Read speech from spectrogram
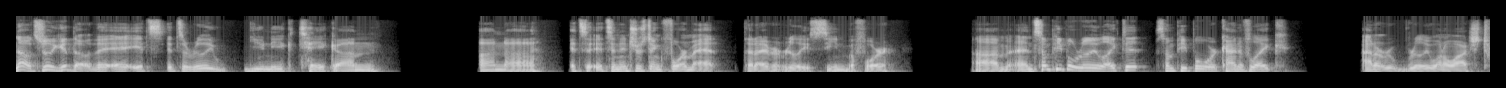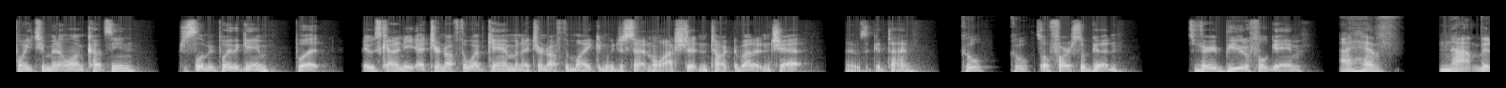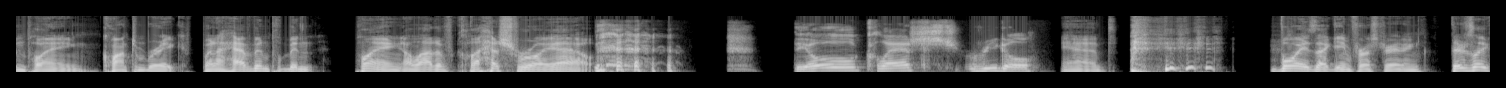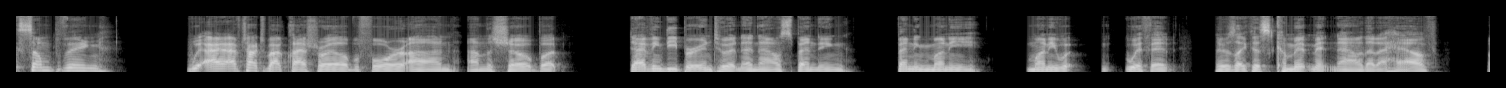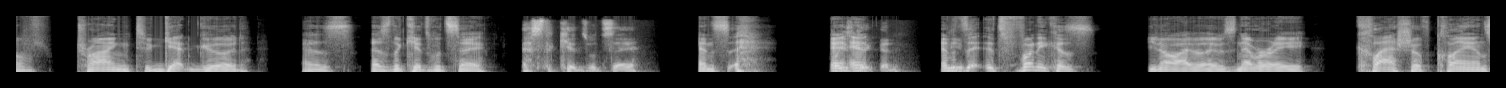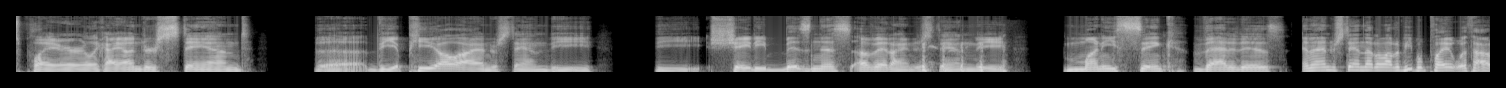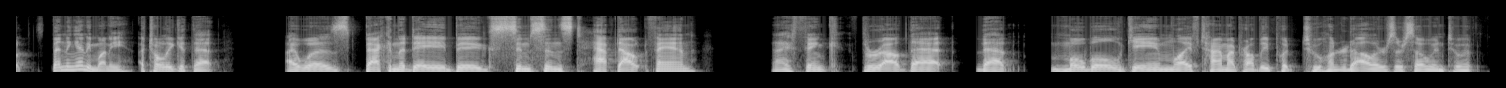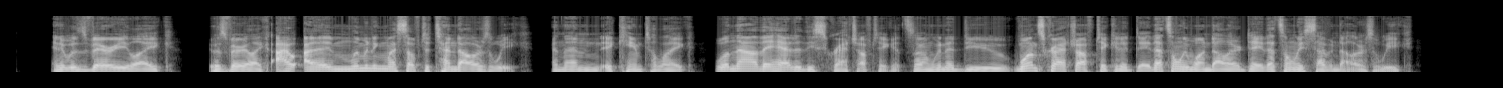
No, it's really good though. It's it's a really unique take on on uh it's it's an interesting format that I haven't really seen before. Um and some people really liked it. Some people were kind of like I don't really want to watch a 22 minute long cutscene. Just let me play the game. But it was kind of neat. I turned off the webcam and I turned off the mic and we just sat and watched it and talked about it in chat. It was a good time. Cool, cool. So far so good. It's a very beautiful game. I have not been playing Quantum Break, but I have been been playing a lot of Clash Royale. the old Clash Regal. and boy is that game frustrating there's like something we, I, i've talked about clash royale before on on the show but diving deeper into it and now spending spending money money w- with it there's like this commitment now that i have of trying to get good as as the kids would say As the kids would say. and and, Please and, good. and it's it's funny because you know I, I was never a Clash of Clans player. Like I understand the the appeal. I understand the the shady business of it. I understand the money sink that it is, and I understand that a lot of people play it without spending any money. I totally get that. I was back in the day a big Simpsons tapped out fan, and I think throughout that that mobile game lifetime, I probably put two hundred dollars or so into it. and it was very like it was very like I I'm limiting myself to ten dollars a week, and then it came to like well now they added these scratch off tickets, so I'm gonna do one scratch off ticket a day. That's only one dollar a day. That's only seven dollars a week.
